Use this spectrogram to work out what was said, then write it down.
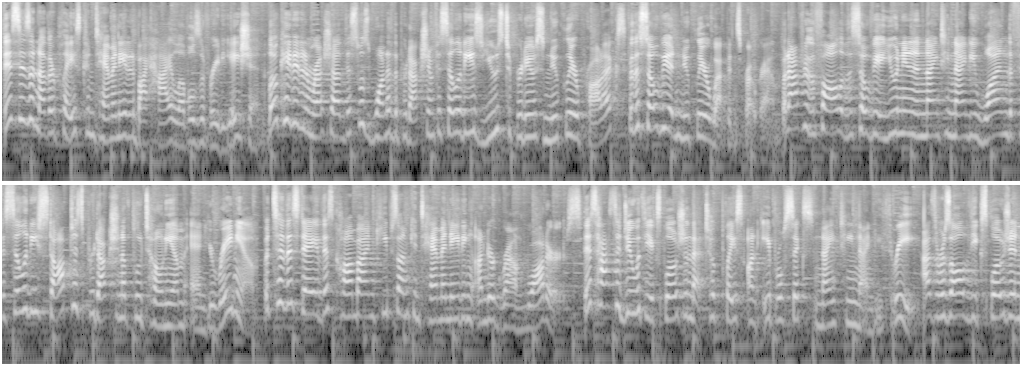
This is another place contaminated by high levels of radiation. Located in Russia, this was one of the production facilities used to produce nuclear products for the Soviet nuclear weapons program. But after the fall of the Soviet Union in 1991, the facility stopped its production of plutonium and uranium. But to this day, this combine keeps on contaminating underground waters. This has to do with the explosion that took place on April 6, 1993. As a result of the explosion,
